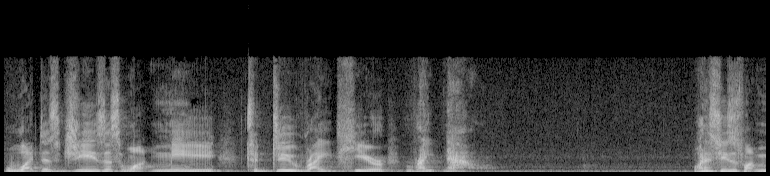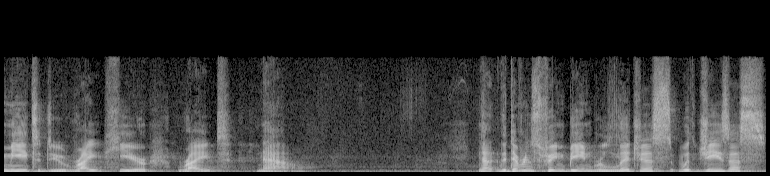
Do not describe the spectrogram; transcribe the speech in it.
what does Jesus want me to do right here, right now? What does Jesus want me to do right here, right now? Now, the difference between being religious with Jesus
